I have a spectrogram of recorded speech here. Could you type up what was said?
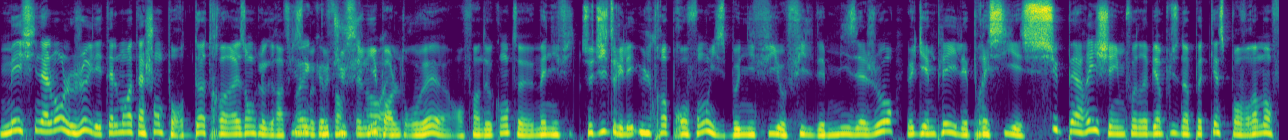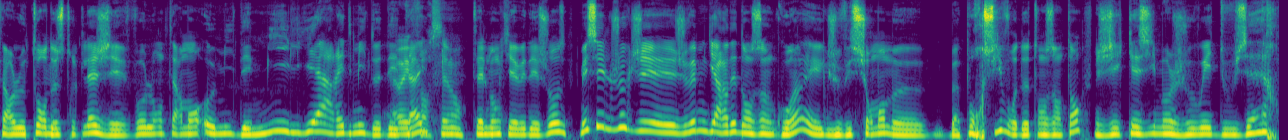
Mais finalement, le jeu, il est tellement attachant pour d'autres raisons que le graphisme Oui, que que, tu finis par le trouver, euh, en fin de compte, euh, magnifique. Ce titre, il est ultra profond, il se bonifie au fil des mises à jour. Le gameplay, il est précis et super riche, et il me faudrait bien plus d'un podcast pour vraiment faire le tour de ce truc-là. J'ai volontairement omis des milliards et demi de oui, détails forcément. tellement qu'il y avait des choses. Mais c'est le jeu que je vais me garder dans un coin et que je vais sûrement me bah, poursuivre de temps en temps. J'ai quasiment joué 12 heures.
